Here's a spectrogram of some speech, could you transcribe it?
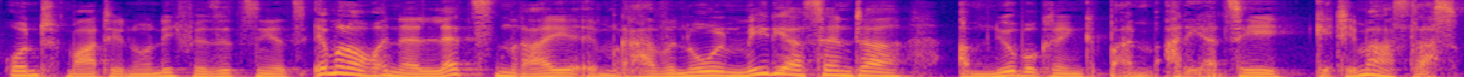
und Martin und ich, wir sitzen jetzt immer noch in der letzten Reihe im Ravenol Media Center am Nürburgring beim ADAC GT Masters.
